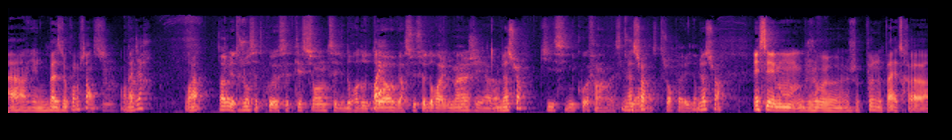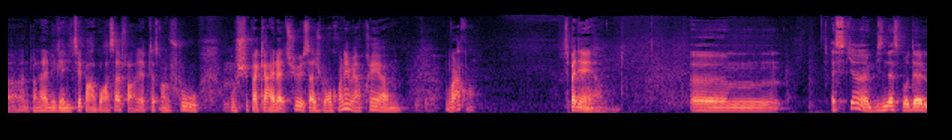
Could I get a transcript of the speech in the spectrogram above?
euh, il y a une base de confiance, on va dire. Voilà, Non, mais il y a toujours cette, cette question c'est du droit d'auteur versus le droit à l'image et euh, bien sûr. qui signe quoi. Enfin, c'est Bien toujours, sûr. c'est toujours pas évident. Bien sûr. Et c'est, je, je peux ne pas être euh, dans la légalité par rapport à ça. Enfin, il y a peut-être un flou où, où je suis pas carré là-dessus et ça, je le reconnais. Mais après, euh, voilà quoi. C'est pas des. Est-ce qu'il y a un business model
